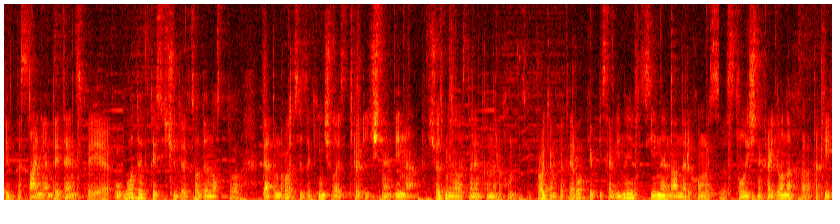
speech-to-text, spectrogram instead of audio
підписання Дейтенської угоди в 1995 році закінчилась трирічна війна. Що змінилось на ринку нерухомості? Протягом п'яти років після війни ціни на нерухомість в столичних районах, таких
